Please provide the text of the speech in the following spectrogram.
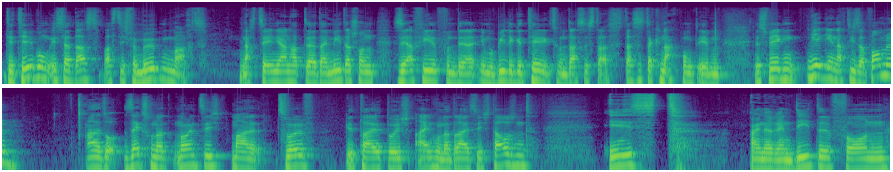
die Tilgung ist ja das, was dich vermögend macht. Nach zehn Jahren hat der, dein Mieter schon sehr viel von der Immobilie getilgt und das ist das. Das ist der Knackpunkt eben. Deswegen, wir gehen nach dieser Formel Also 690 mal 12 geteilt durch 130.000 ist eine Rendite von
